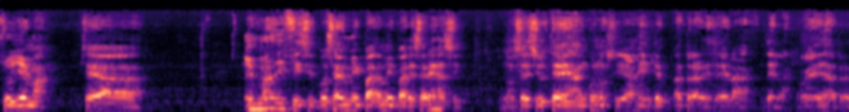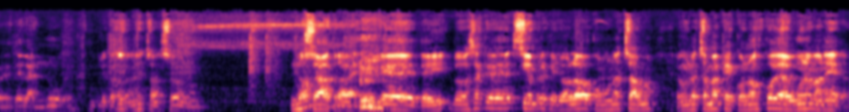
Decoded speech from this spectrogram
fluye más. O sea, es más difícil, o sea, a mi, pa- a mi parecer es así. No sé si ustedes han conocido a gente a través de, la, de las redes, a través de las nubes. Aplicaciones de chanceo, ¿no? ¿No? O sea, a través de que, de lo que pasa es que siempre que yo he hablado con una chama, es una chama que conozco de alguna manera.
